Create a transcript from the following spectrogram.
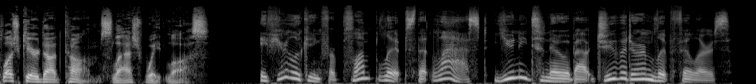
plushcare.com slash weight loss. If you're looking for plump lips that last, you need to know about Juvederm lip fillers.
